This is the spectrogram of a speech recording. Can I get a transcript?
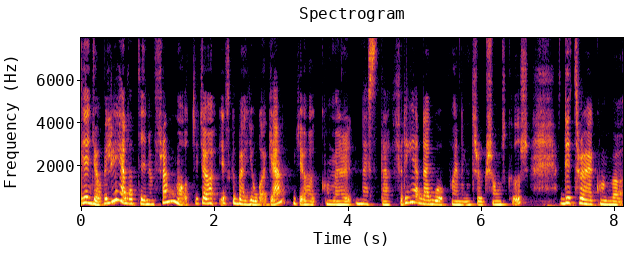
Jag vill ju hela tiden framåt. Jag, jag, ska börja yoga. Jag kommer nästa fredag gå på en introduktionskurs. Det tror jag kommer vara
